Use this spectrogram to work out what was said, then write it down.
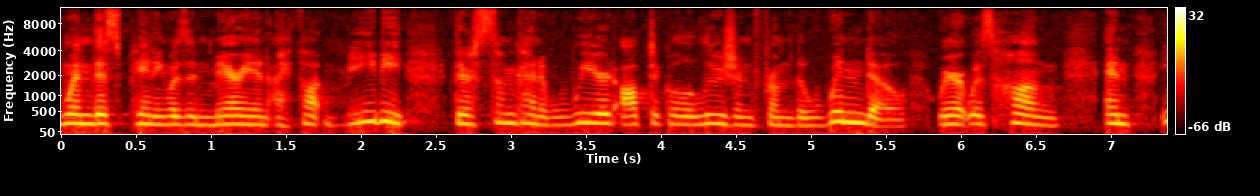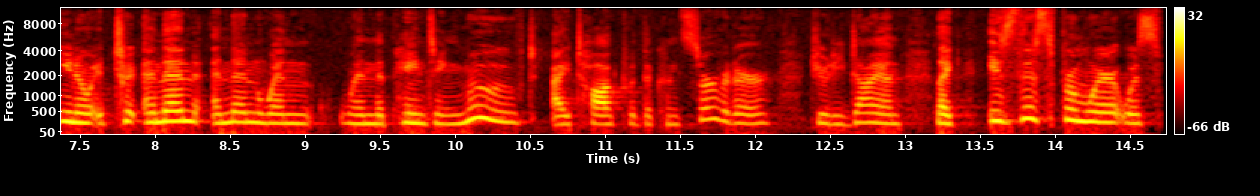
when this painting was in Merion, I thought maybe there's some kind of weird optical illusion from the window where it was hung. And, you know, it took, and then, and then when, when the painting moved, I talked with the conservator, Judy Dion, like, is this from where it was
